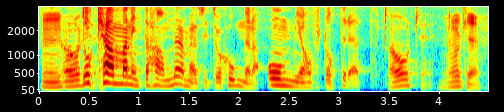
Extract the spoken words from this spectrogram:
Mm. Okej. Då kan man inte hamna i de här situationerna, om jag har förstått det rätt. Okej. Okej. Jo,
